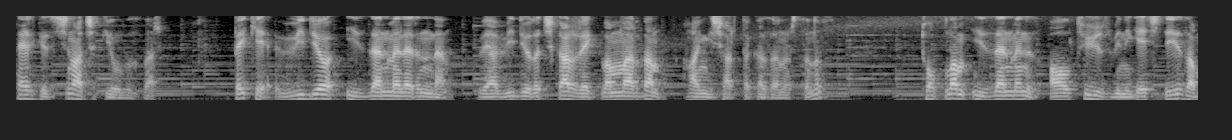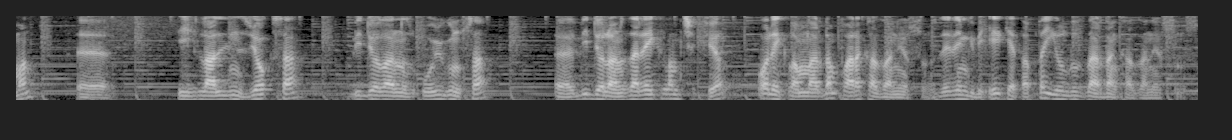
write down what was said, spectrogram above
herkes için açık yıldızlar. Peki video izlenmelerinden veya videoda çıkan reklamlardan hangi şartta kazanırsınız? Toplam izlenmeniz 600 bini geçtiği zaman e, ihlaliniz yoksa, videolarınız uygunsa e, videolarınıza reklam çıkıyor. O reklamlardan para kazanıyorsunuz. Dediğim gibi ilk etapta yıldızlardan kazanıyorsunuz.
